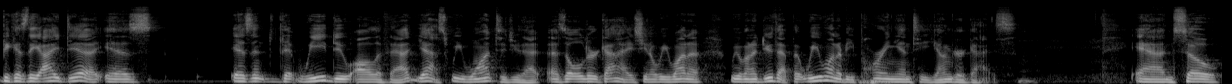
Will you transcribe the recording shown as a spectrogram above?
because the idea is isn't that we do all of that. Yes, we want to do that as older guys. You know, we want to we want to do that, but we want to be pouring into younger guys. And so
